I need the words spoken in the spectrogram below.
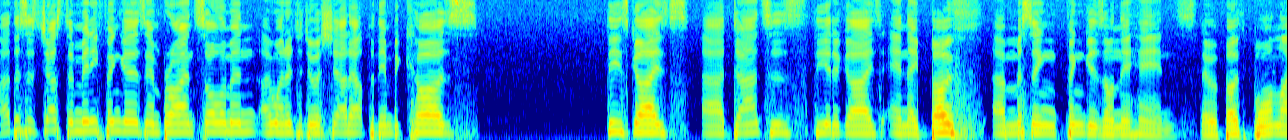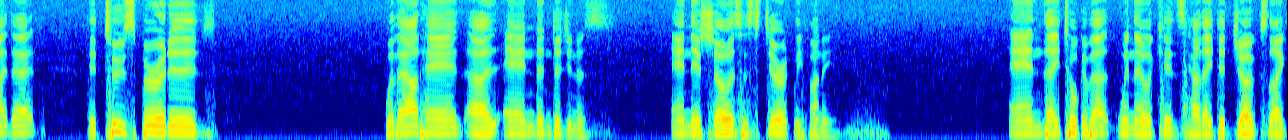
Uh, this is Justin Many Fingers and Brian Solomon. I wanted to do a shout out for them because these guys are dancers, theatre guys, and they both are missing fingers on their hands. They were both born like that. They're two spirited, without hand, uh, and indigenous. And their show is hysterically funny. And they talk about when they were kids how they did jokes like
